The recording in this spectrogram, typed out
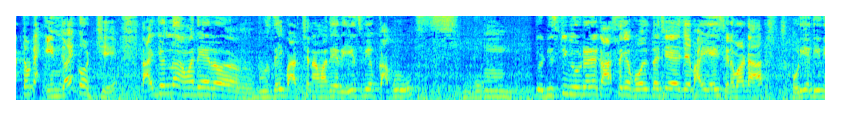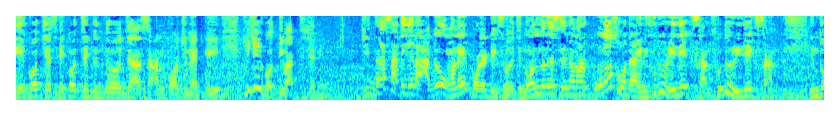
এতটা এনজয় করছে। তাই জন্য আমাদের বুঝতেই পারছেন আমাদের এসবিএফ কাকু ডিস্ট্রিবিউটরের কাছ থেকে বলতেছে যে, ভাই, এই সিনেমাটা ছড়িয়ে দিন, এ করছে, সে করছে, কিন্তু জাস্ট আনফর্চুনেটলি কিছুই করতে পারছে না। জিদ্দার সাথে এর আগেও অনেক পলিটিক্স হয়েছে। নন্দনের সিনেমার কোনো শো দেয়নি, শুধু রিজেকশান শুধু রিজেকশান কিন্তু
